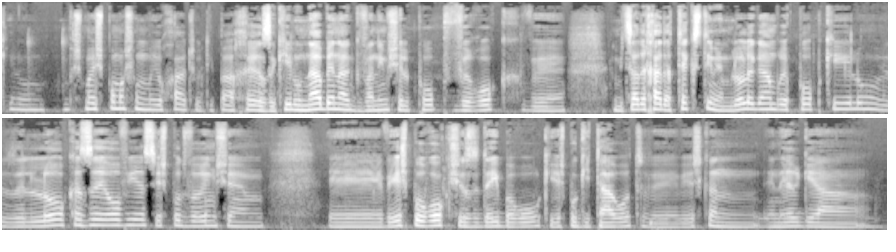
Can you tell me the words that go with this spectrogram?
כאילו, יש, יש פה משהו מיוחד שהוא טיפה אחר. זה כאילו נע בין הגוונים של פופ ורוק, ומצד אחד הטקסטים הם לא לגמרי פופ, כאילו, זה לא כזה obvious, יש פה דברים שהם... אה, ויש פה רוק שזה די ברור, כי יש פה גיטרות, ויש כאן אנרגיה אה,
